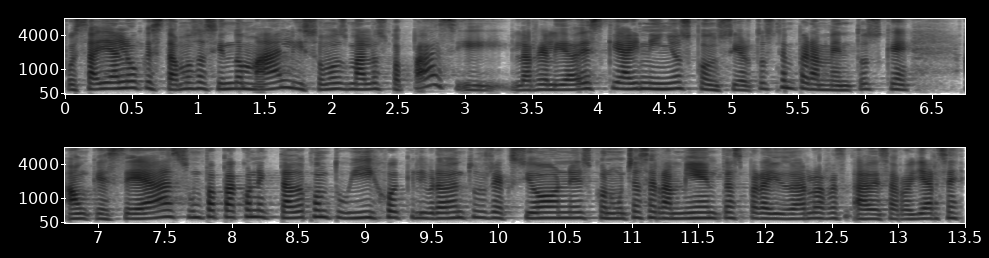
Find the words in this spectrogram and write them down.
pues hay algo que estamos haciendo mal y somos malos papás. Y la realidad es que hay niños con ciertos temperamentos que aunque seas un papá conectado con tu hijo, equilibrado en tus reacciones, con muchas herramientas para ayudarlo a, desarrollarse,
